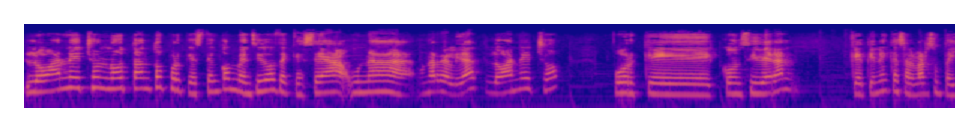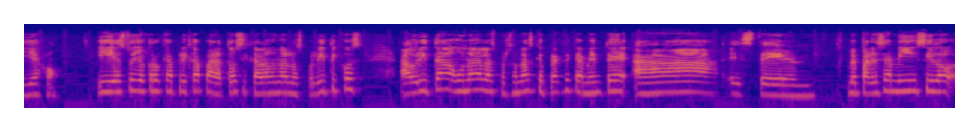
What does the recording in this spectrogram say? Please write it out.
lo han hecho no tanto porque estén convencidos de que sea una, realidad, lo han hecho porque consideran que tienen que salvar su pellejo. Y esto yo creo que aplica para todos y cada uno de los políticos. Ahorita una de las personas que prácticamente ha, este, me parece a mí sido,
